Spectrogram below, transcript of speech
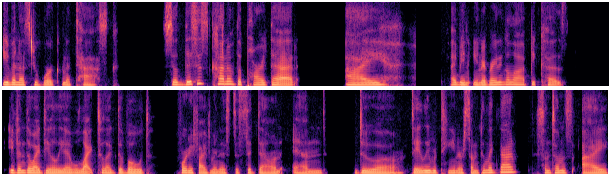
even as you work on a task. So this is kind of the part that I I've been integrating a lot because even though ideally I would like to like devote 45 minutes to sit down and do a daily routine or something like that, sometimes I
